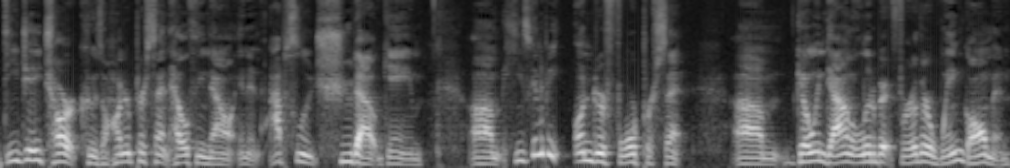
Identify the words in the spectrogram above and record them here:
DJ Chark, who's 100% healthy now in an absolute shootout game, um, he's going to be under 4%. Um, going down a little bit further, Wayne Gallman,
